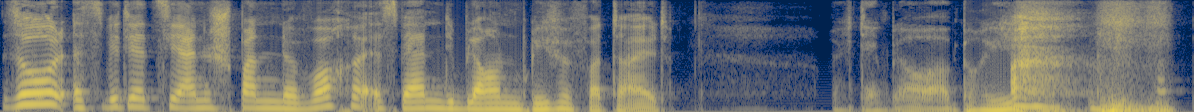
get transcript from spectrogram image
so, es wird jetzt hier eine spannende Woche, es werden die blauen Briefe verteilt. Und ich denke, blauer Brief?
